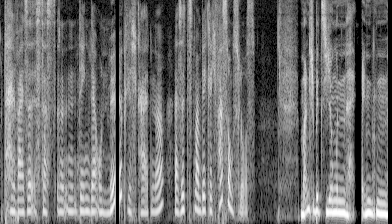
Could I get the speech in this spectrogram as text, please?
Und teilweise ist das ein Ding der Unmöglichkeit, ne? Da sitzt man wirklich fassungslos. Manche Beziehungen enden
